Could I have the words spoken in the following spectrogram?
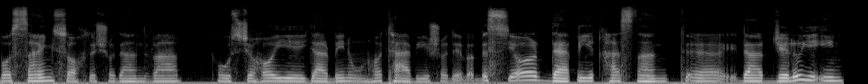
با سنگ ساخته شدند و حوزچه هایی در بین اونها تعبیه شده و بسیار دقیق هستند. در جلوی این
